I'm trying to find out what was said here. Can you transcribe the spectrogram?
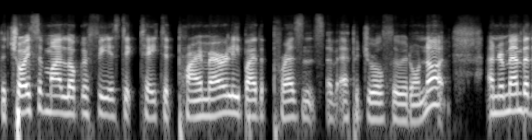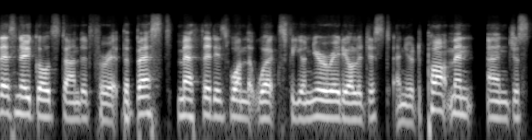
The choice of myelography is dictated primarily by the presence of epidural fluid or not. And remember, there's no gold standard for it. The best method is one that works for your neuroradiologist and your department. And just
